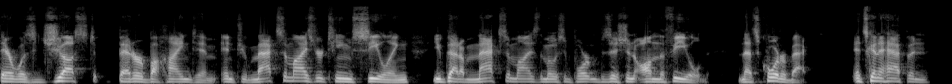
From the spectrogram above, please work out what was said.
there was just better behind him. And to maximize your team's ceiling, you've got to maximize the most important position on the field, and that's quarterback. It's going to happen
